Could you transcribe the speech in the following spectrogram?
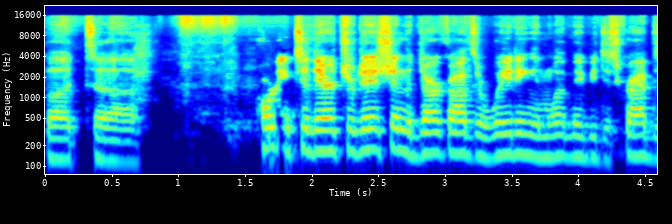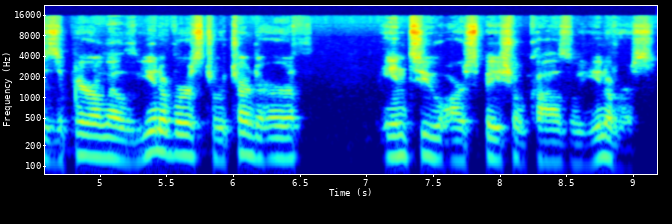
but uh, according to their tradition, the dark gods are waiting in what may be described as a parallel universe to return to Earth into our spatial causal universe.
